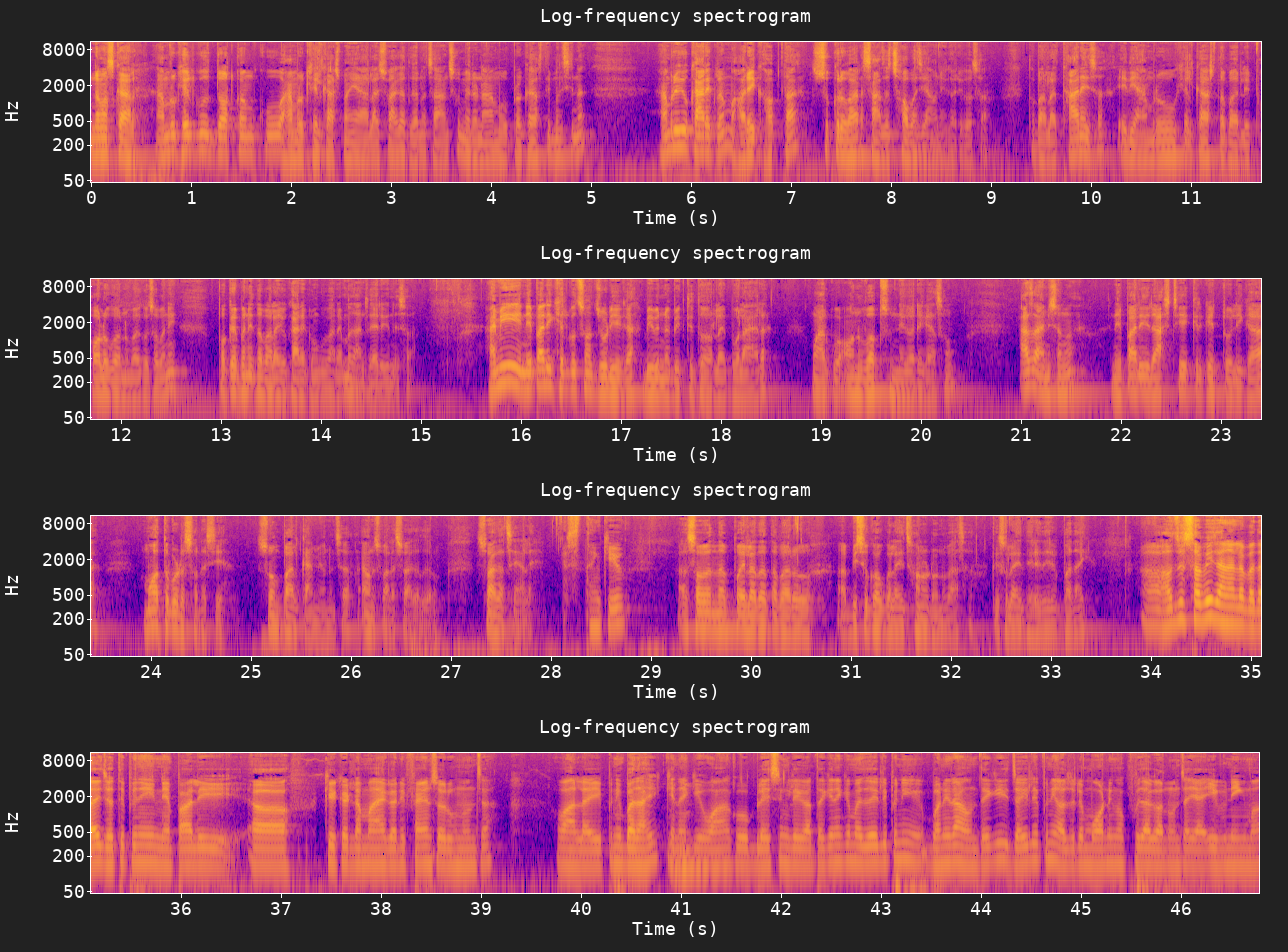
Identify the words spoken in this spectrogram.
नमस्कार। हाम्रो खेलकुद डट कमको हाम्रो खेलकास्टमा यहाँलाई स्वागत गर्न चाहन्छु। मेरो नाम हो प्रकाश तिमल सिन्हा। हाम्रो यो कार्यक्रम हरेक हप्ता शुक्रबार साँझ छ बजी आउने गरेको छ। तपाईँहरूलाई थाहा नै छ यदि हाम्रो खेलकास्ट तपाईँहरूले फलो गर्नुभएको छ भने पक्कै पनि तपाईँलाई यो कार्यक्रमको बारेमा जानकारी दिनेछ। हामी नेपाली खेलकुदसँग जोडिएका विभिन्न व्यक्तित्वहरूलाई बोलाएर उहाँहरूको अनुभव सुन्ने गरेका छौँ। आज हामीसँग नेपाली राष्ट्रिय क्रिकेट टोलीका महत्त्वपूर्ण सदस्य सोमपाल कामी हुनुहुन्छ। आउनुहोस् उहाँलाई स्वागत गरौँ। स्वागत छ यहाँलाई। थ्याङ्क यू सबैभन्दा पहिला त तपाईँहरू विश्वकपको लागि छनौट हुनु भएको छ। त्यसको लागि धेरै धेरै बधाई। हजुर सबैजनालाई बधाई। जति पनि नेपाली क्रिकेटलाई माया गर्ने फ्यान्सहरू हुनुहुन्छ उहाँलाई पनि बधाई। किनकि उहाँको ब्लेसिङले गर्दा किनकि म जहिले पनि भनिरहेको हुन्थेँ कि जहिले पनि हजुरले मर्निङमा पूजा गर्नुहुन्छ या इभिनिङमा।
